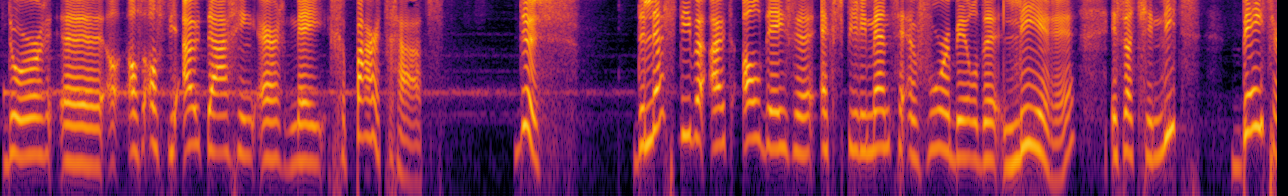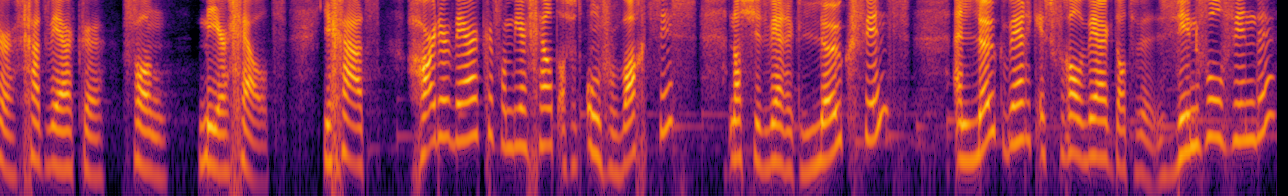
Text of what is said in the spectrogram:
door, uh, als, als die uitdaging ermee gepaard gaat. Dus de les die we uit al deze experimenten en voorbeelden leren, is dat je niet beter gaat werken van meer geld. Je gaat harder werken van meer geld als het onverwachts is en als je het werk leuk vindt. En leuk werk is vooral werk dat we zinvol vinden,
